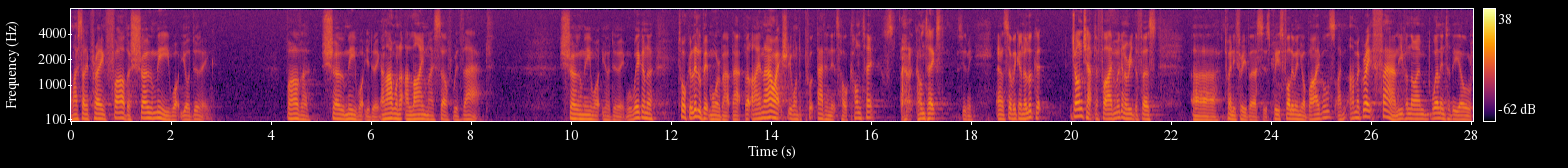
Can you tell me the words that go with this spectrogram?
And I started praying, Father, show me what you're doing. Father, show me what you're doing. And I want to align myself with that. Show me what you're doing. Well, we're going to talk a little bit more about that, but I now actually want to put that in its whole context. context excuse me. And so we're going to look at John chapter 5, and we're going to read the first uh, 23 verses. Please follow in your Bibles. I'm, I'm a great fan, even though I'm well into the old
